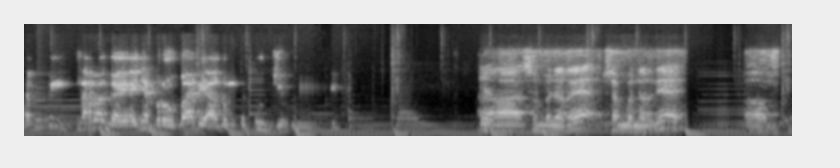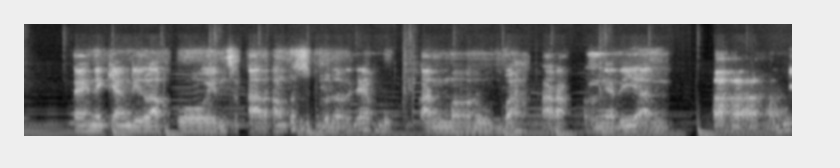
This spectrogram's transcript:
tapi kenapa gayanya berubah di album ketujuh? Ya. Eh, sebenarnya sebenarnya eh, teknik yang dilakuin sekarang tuh sebenarnya bukan merubah karakternya Rian tapi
